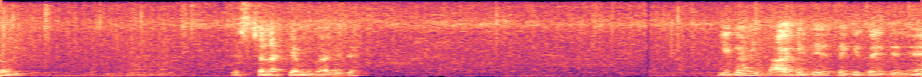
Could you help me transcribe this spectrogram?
ನೋಡಿ, ಎಷ್ಟು ಚೆನ್ನಾಗಿ ಕೆಂಪಾಗಿದೆ ಈಗ ಇದಾಗಿದೆ, ತೆಗಿತಾ ಇದ್ದೀನಿ.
